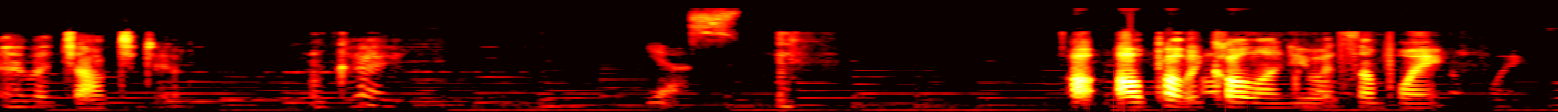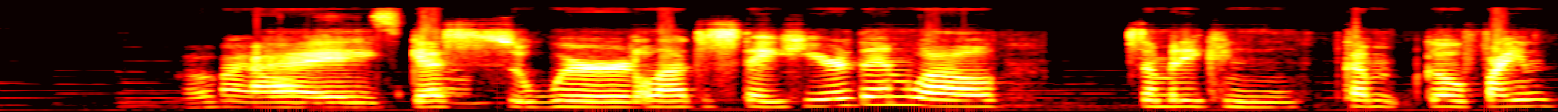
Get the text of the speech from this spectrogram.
I have a job to do. Okay, Yes. I'll, I'll probably call on you at some point. By all I guess we're allowed to stay here then while somebody can come go find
